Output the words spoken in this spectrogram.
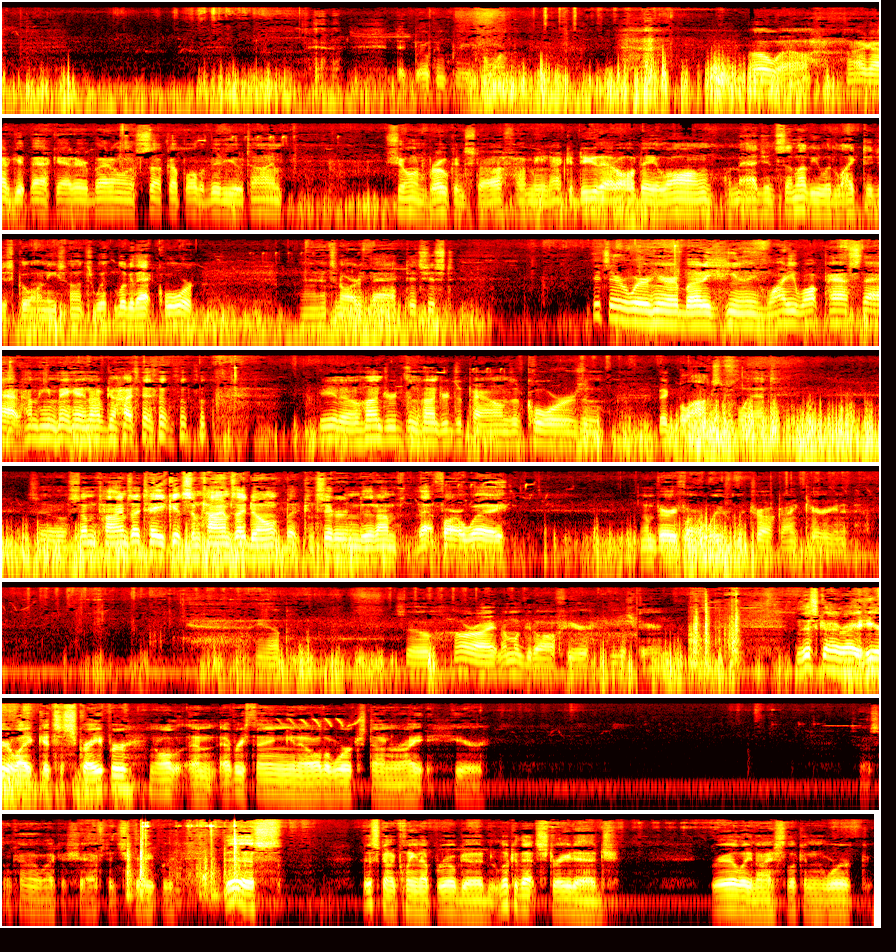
Broken preform. oh well, I gotta get back at everybody. I don't want to suck up all the video time showing broken stuff. I mean, I could do that all day long. Imagine some of you would like to just go on these hunts with. Look at that core. That's an artifact. It's just, it's everywhere here, buddy. You know, why do you walk past that? I mean, man, I've got, you know, hundreds and hundreds of pounds of cores and big blocks of flint. So sometimes I take it, sometimes I don't, but considering that I'm that far away, I'm very far away from the truck. I ain't carrying it. Yep. So, alright, I'm going to get off here. I'm just staring. This guy right here, like, it's a scraper and, all, and everything, you know, all the work's done right here. So, some kind of like a shafted scraper. This, this is going to clean up real good. Look at that straight edge. Really nice looking work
